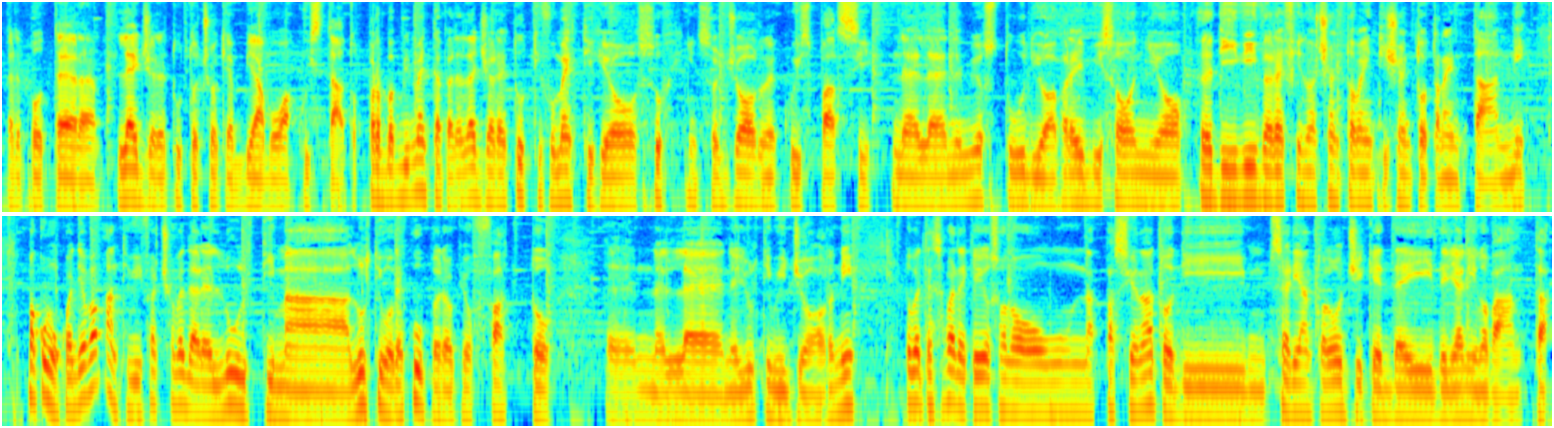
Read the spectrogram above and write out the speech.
per poter leggere tutto ciò che abbiamo acquistato. Probabilmente per leggere tutti i fumetti che ho su, in soggiorno e qui sparsi nel, nel mio studio avrei bisogno eh, di vivere fino a 120-130 anni. Ma comunque andiamo avanti, vi faccio vedere l'ultimo recupero che ho fatto eh, nelle, negli ultimi giorni. Dovete sapere che io sono un appassionato di serie antologiche dei, degli anni 90.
